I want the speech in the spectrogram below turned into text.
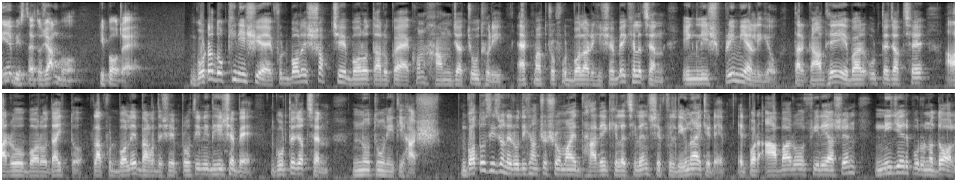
নিয়ে বিস্তারিত জানব রিপোর্টে। গোটা দক্ষিণ এশিয়ায় ফুটবলের সবচেয়ে বড় তারকা এখন হামজা চৌধুরী। একমাত্র ফুটবলার হিসেবে খেলেছেন ইংলিশ প্রিমিয়ার লিগেও। তার কাঁধে এবার উঠতে যাচ্ছে আরও বড় দায়িত্ব। ক্লাব ফুটবলে বাংলাদেশের প্রতিনিধি হিসেবে গড়তে যাচ্ছেন নতুন ইতিহাস। গত সিজনের অধিকাংশ সময় ধারে খেলেছিলেন শেফিল্ড ইউনাইটেডে। এরপর আবারও ফিরে আসেন নিজের পুরনো দল,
